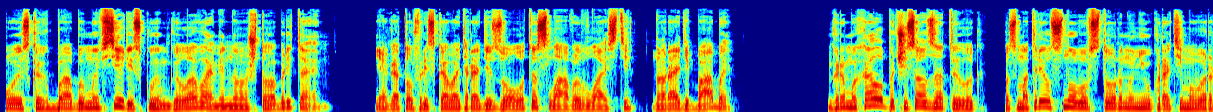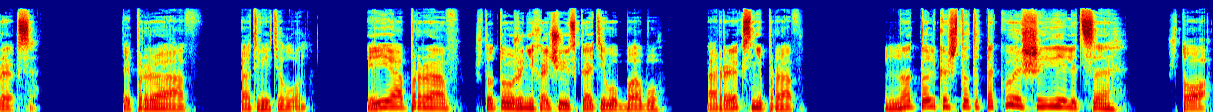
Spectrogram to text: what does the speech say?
В поисках бабы мы все рискуем головами, но что обретаем? Я готов рисковать ради золота, славы, власти, но ради бабы? Громыхало почесал затылок, посмотрел снова в сторону неукротимого Рекса. Ты прав, ответил он. И я прав, что тоже не хочу искать его бабу. А Рекс не прав. Но только что-то такое шевелится. Что?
